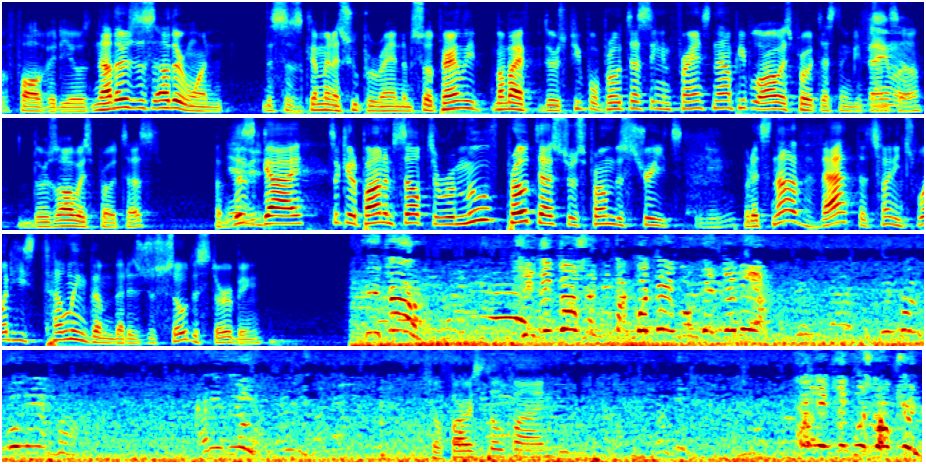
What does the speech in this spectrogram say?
uh, fall videos. Now there's this other one. This is coming as super random. So apparently, my wife, there's people protesting in France now. People are always protesting in France. Damon. There's always protests. But yeah, this guy took it upon himself to remove protesters from the streets. Mm-hmm. But it's not that that's funny, it's what he's telling them that is just so disturbing. So far, still fine. Premier qui bouge l'encul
